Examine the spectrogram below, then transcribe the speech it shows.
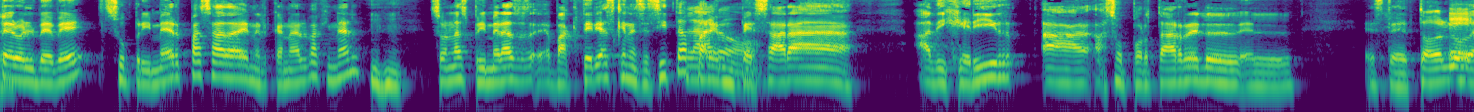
Pero el bebé, su primer pasada en el canal vaginal, son las primeras eh, bacterias que necesita para empezar a, a digerir, a, a soportar el, el, este, todo lo Eh, de el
